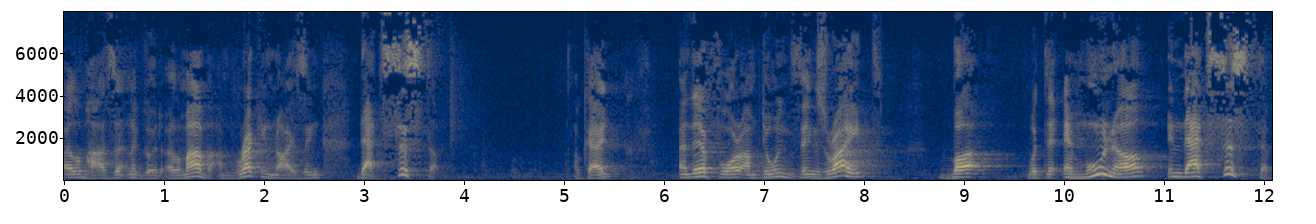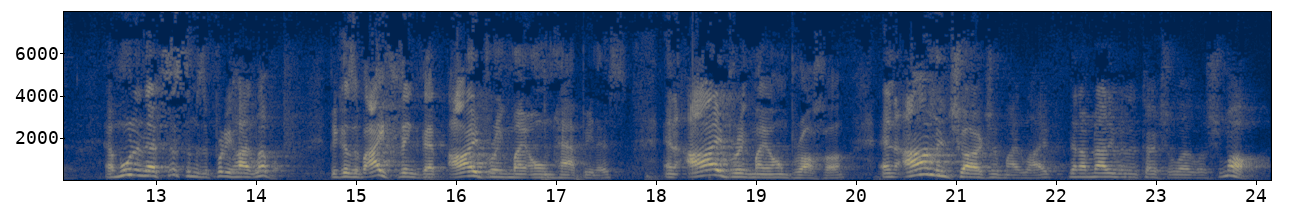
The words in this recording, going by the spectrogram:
Olam Haza and a good Olam Haba. I'm recognizing that system. Okay? And therefore I'm doing things right, but with the emuna in that system. Emuna in that system is a pretty high level. Because if I think that I bring my own happiness, and I bring my own bracha, and I'm in charge of my life, then I'm not even in touch with Shmo.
